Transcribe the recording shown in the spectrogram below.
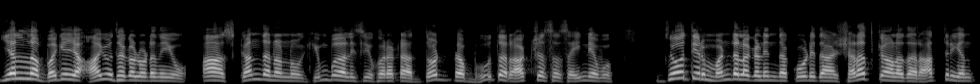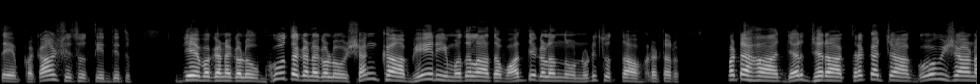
ಎಲ್ಲ ಬಗೆಯ ಆಯುಧಗಳೊಡನೆಯೂ ಆ ಸ್ಕಂದನನ್ನು ಹಿಂಬಾಲಿಸಿ ಹೊರಟ ದೊಡ್ಡ ಭೂತ ರಾಕ್ಷಸ ಸೈನ್ಯವು ಜ್ಯೋತಿರ್ಮಂಡಲಗಳಿಂದ ಕೂಡಿದ ಶರತ್ಕಾಲದ ರಾತ್ರಿಯಂತೆ ಪ್ರಕಾಶಿಸುತ್ತಿದ್ದಿತು. ದೇವಗಣಗಳು, ಭೂತಗಣಗಳು, ಶಂಖ, ಭೇರಿ ಮೊದಲಾದ ವಾದ್ಯಗಳನ್ನು ನುಡಿಸುತ್ತಾ ಹೊರಟರು. ಪಟಹ, ಜರ್ಜರ, ಕ್ರಕಚ ಗೋವಿಷಾಣ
